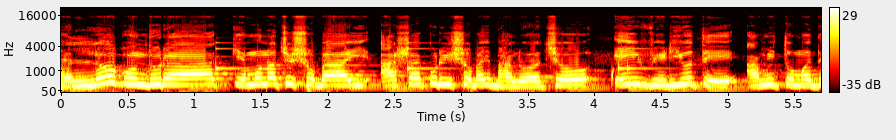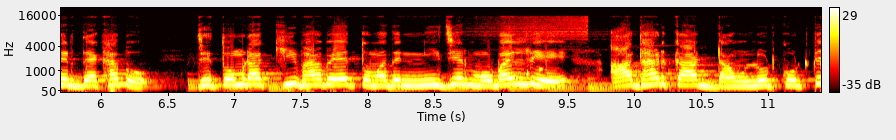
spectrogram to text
হ্যালো বন্ধুরা, কেমন আছো সবাই? আশা করি সবাই ভালো আছো। এই ভিডিওতে আমি তোমাদের দেখাবো যে তোমরা কীভাবে তোমাদের নিজের মোবাইল দিয়ে আধার কার্ড ডাউনলোড করতে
